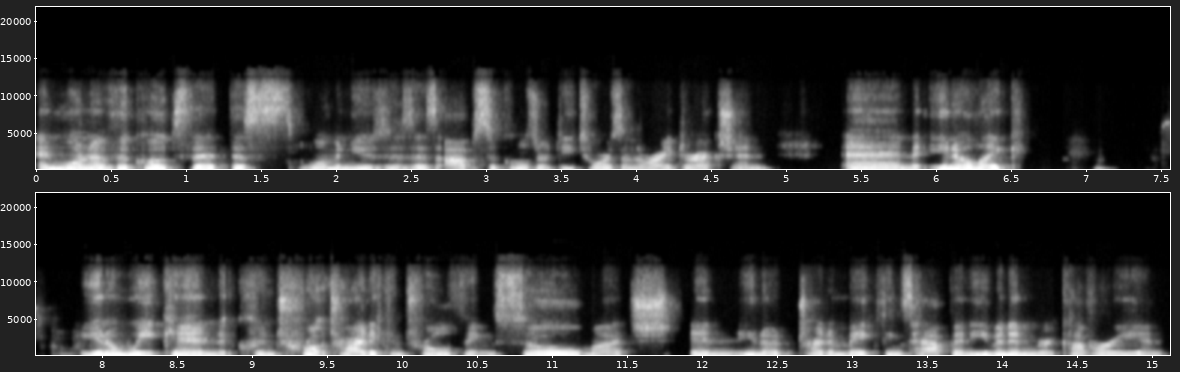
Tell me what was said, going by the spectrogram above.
And one of the quotes that this woman uses is obstacles or detours in the right direction. And you know like you know we can control try to control things so much and you know try to make things happen even in recovery. And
